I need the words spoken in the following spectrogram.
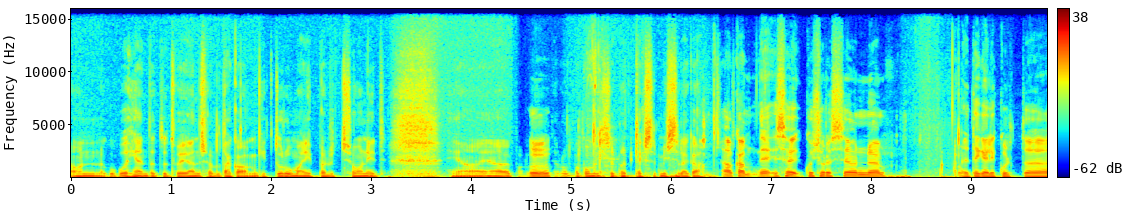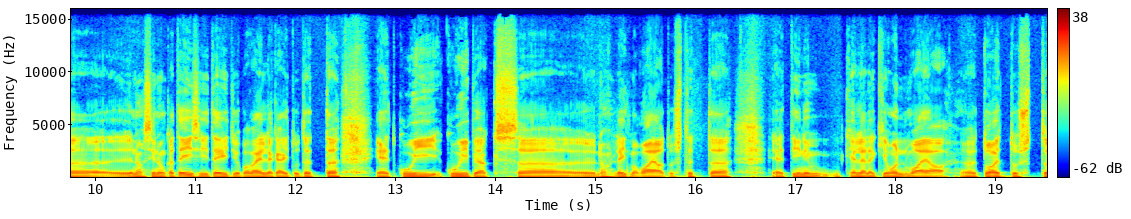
on nagu põhjendatud või on seal taga mingid turumanipulatsioonid. ja, ja palun mm. Euroopa Komisjon mõtleks, et mis sellega. aga see, kusjuures see on äh, tegelikult äh, noh, siin on ka teisi ideid juba välja käidud, et, et kui, kui peaks noh, leidma vajadust, et, et inim-, kellelegi on vaja toetust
